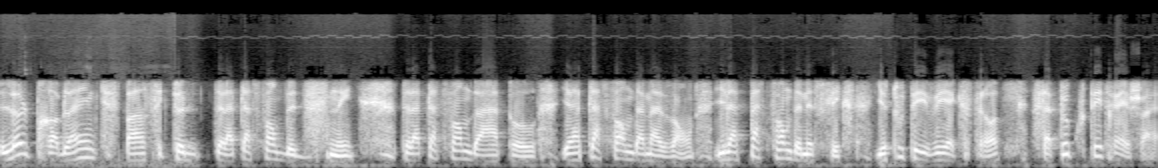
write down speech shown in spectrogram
Là, le problème qui se passe, c'est que tu as, la plateforme de Disney, tu as la plateforme de Apple, il y a la plateforme d'Amazon, il y a la plateforme de Netflix, il y a tout TV Extra. Ça peut coûter très cher.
